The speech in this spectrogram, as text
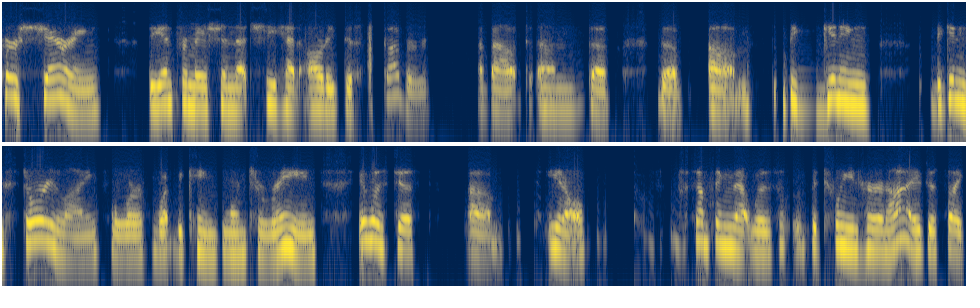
her sharing the information that she had already discovered about um, the the um, beginning beginning storyline for what became Born to Reign. It was just um, you know something that was between her and I, just like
